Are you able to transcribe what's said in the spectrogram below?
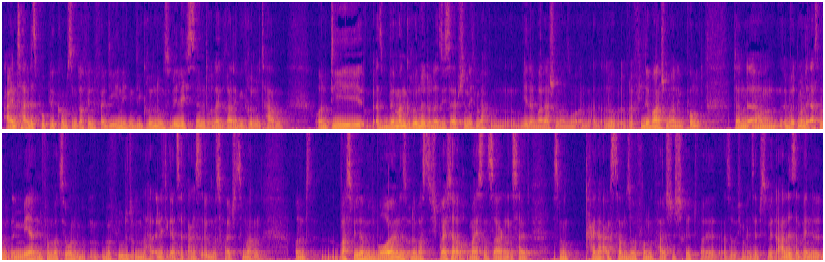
ein Teil des Publikums sind auf jeden Fall diejenigen, die gründungswillig sind oder gerade gegründet haben. Und die, also wenn man gründet oder sich selbstständig macht, jeder war da schon mal so, an, also, oder viele waren schon mal an dem Punkt, dann ähm, wird man da erstmal mit mehr Informationen überflutet und man hat eigentlich die ganze Zeit Angst, irgendwas falsch zu machen. Und was wir damit wollen, ist, oder was die Sprecher auch meistens sagen, ist halt, dass man keine Angst haben soll vor einem falschen Schritt, weil, also ich meine, selbst wenn alles am Ende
